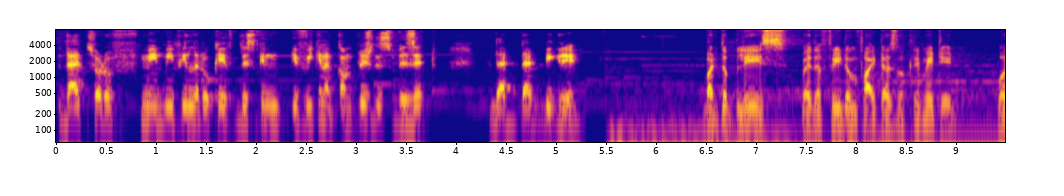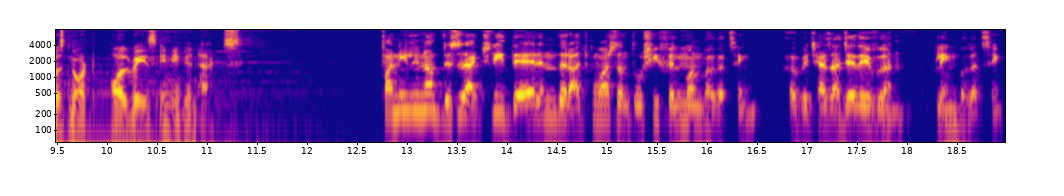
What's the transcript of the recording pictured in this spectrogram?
that sort of made me feel that okay, if this can, if we can accomplish this visit, that that'd be great. But the place where the freedom fighters were cremated was not always in Indian hands. Funnily enough, this is actually there in the Rajkumar Santoshi film on Bhagat Singh, uh, which has Ajay Devgan playing Bhagat Singh.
